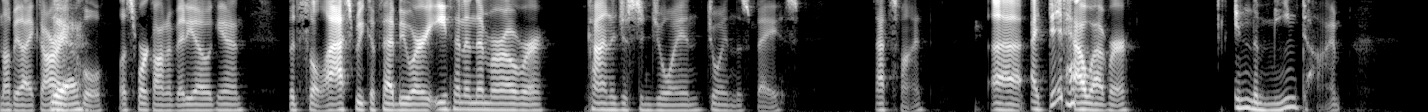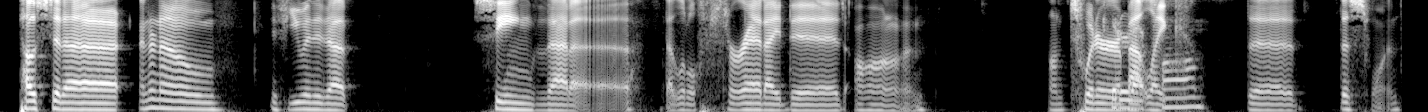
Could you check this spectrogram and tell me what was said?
and I'll be like, all right, yeah. cool. Let's work on a video again. But it's the last week of February. Ethan and them are over, kind of just enjoying enjoying the space. That's fine. Uh, I did, however, in the meantime, posted a. I don't know if you ended up seeing that uh that little thread I did on on Twitter, Twitter. about like the this one.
